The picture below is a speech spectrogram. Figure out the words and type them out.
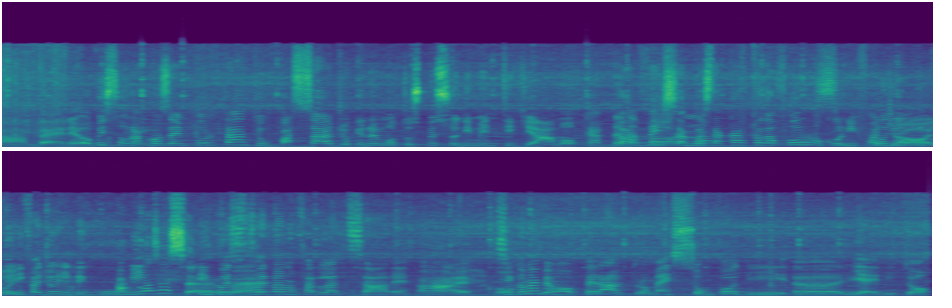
Ah, bene. Ho visto Ok. una cosa importante, un passaggio che noi molto spesso dimentichiamo. Carta Va da messa forno. questa carta da forno con Sì, i fagioli. Con, i fagioli, i legumi. A cosa serve? In questo serve a non farla alzare. Ah, ecco. Siccome abbiamo peraltro messo un po' di eh, lievito,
